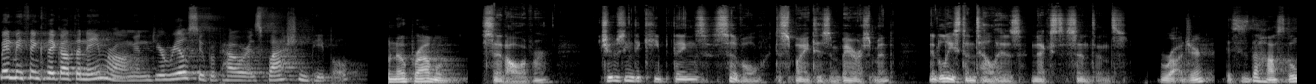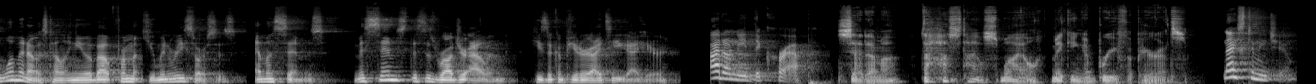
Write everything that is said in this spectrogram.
Made me think they got the name wrong, and your real superpower is flashing people. No problem. said Oliver, choosing to keep things civil despite his embarrassment, at least until his next sentence. Roger, this is the hostile woman I was telling you about from Human Resources, Emma Sims. Miss Sims, this is Roger Allen. He's a computer IT guy here. I don't need the crap. Said Emma, the hostile smile making a brief appearance. Nice to meet you.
